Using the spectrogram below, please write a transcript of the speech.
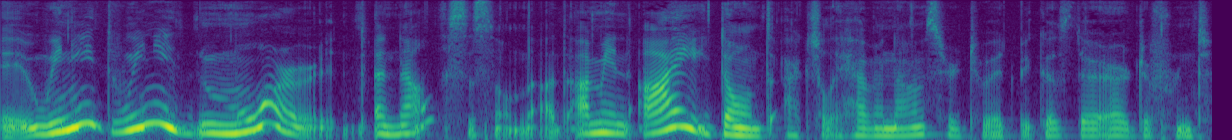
Uh, we need we need more analysis on that. I mean, I don't actually have an answer to it because there are different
